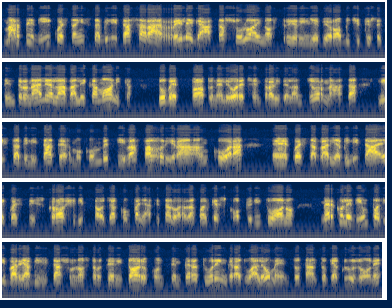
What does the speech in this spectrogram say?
Martedì questa instabilità sarà relegata solo ai nostri rilievi orobici più settentrionali alla Valle Camonica, dove proprio nelle ore centrali della giornata l'instabilità termoconvettiva favorirà ancora eh, questa variabilità e questi scrosci di pioggia accompagnati talora da qualche scoppio di tuono. Mercoledì un po' di variabilità sul nostro territorio con temperature in graduale aumento, tanto che a Clusone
